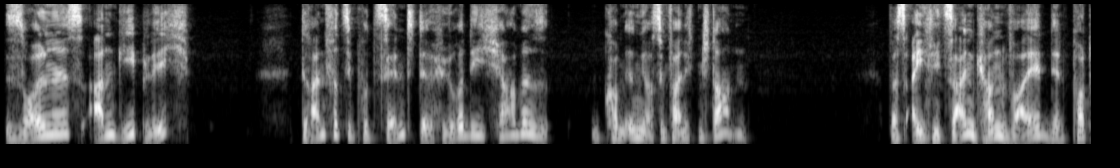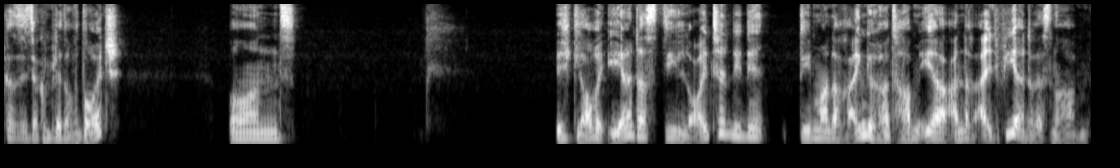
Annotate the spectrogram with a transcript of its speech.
sollen es angeblich 43 Prozent der Hörer, die ich habe, kommen irgendwie aus den Vereinigten Staaten. Was eigentlich nicht sein kann, weil der Podcast ist ja komplett auf Deutsch. Und ich glaube eher, dass die Leute, die, die, die mal da reingehört haben, eher andere IP-Adressen haben.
